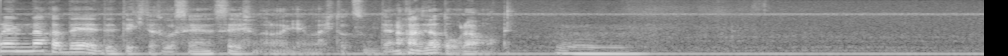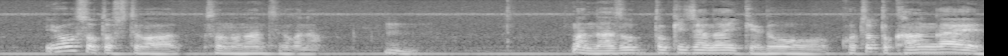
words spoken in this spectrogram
れの中で出てきたすごいセンセーショナルなゲームの一つみたいな感じだと俺は思ってる。うん。要素としてはそのなんていうのかな。うん。まあ謎解きじゃないけどこうちょっと考え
